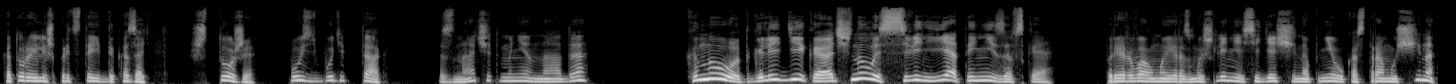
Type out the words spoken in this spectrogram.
которые лишь предстоит доказать. Что же, пусть будет так. Значит, мне надо... «Кнут, гляди-ка, очнулась свинья ты низовская!» Прервал мои размышления сидящий на пне у костра мужчина,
